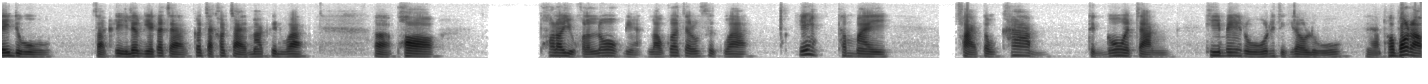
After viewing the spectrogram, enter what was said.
ได้ดูสารคดีเรื่องนี้ก็จะก็จะเข้าใจมากขึ้นว่าเอ่อพอ พอเราอยู่คนละโลกเนี่ย เราก็จะรู้สึกว่า เอ๊ะทำไมฝ่ายตรงข้ามถึงโง่จังที่ไม่รู้ในสิ่งที่เรารู้นะเพราะเพราะเรา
